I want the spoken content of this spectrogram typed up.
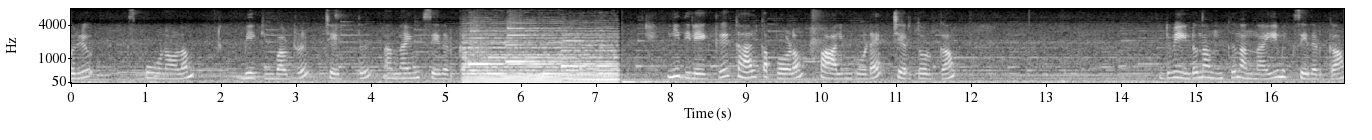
ഒരു സ്പൂണോളം ബേക്കിംഗ് പൗഡർ ചേർത്ത് നന്നായി മിക്സ് ചെയ്തെടുക്കാം. ഇനി ഇതിലേക്ക് കാൽ കപ്പോളം പാലും കൂടെ ചേർത്ത് കൊടുക്കാം. എന്നിട്ട് വീണ്ടും നമുക്ക് നന്നായി മിക്സ് ചെയ്തെടുക്കാം.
